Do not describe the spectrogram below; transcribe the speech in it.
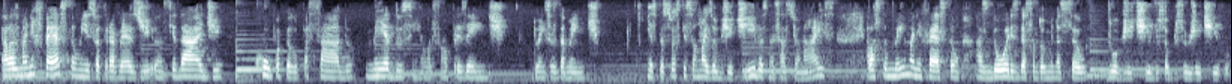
elas manifestam isso através de ansiedade, culpa pelo passado, medos em relação ao presente, doenças da mente. E as pessoas que são mais objetivas, mais racionais, elas também manifestam as dores dessa dominação do objetivo sobre o subjetivo,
